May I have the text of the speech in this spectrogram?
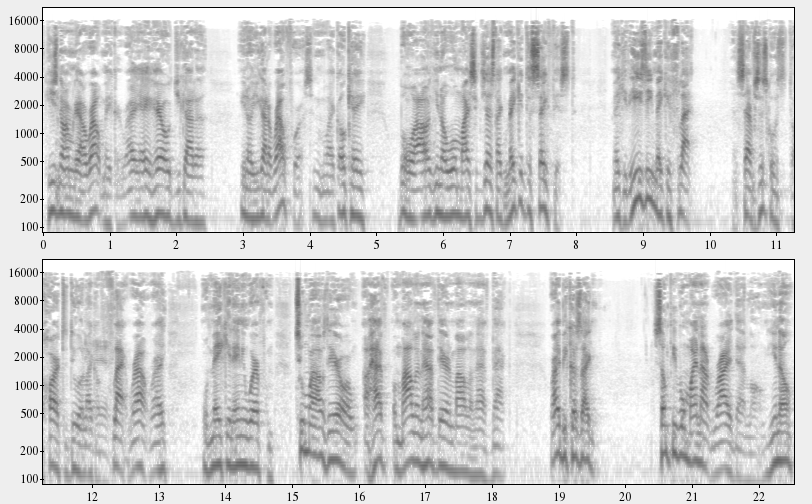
he's normally our route maker, right? Hey, Harold, you gotta, you know, you got a route for us. And I'm like, okay, boy, I'll, you know, what might suggest like make it the safest, make it easy, make it flat. In San Francisco, it's hard to do it like a flat route, right? We'll make it anywhere from two miles there or a half, a mile and a half there and a mile and a half back, right? Because like some people might not ride that long, you know,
